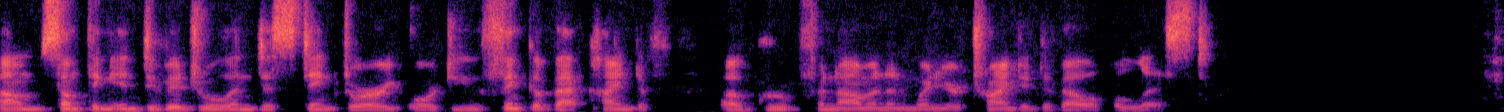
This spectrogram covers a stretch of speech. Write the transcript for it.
um, something individual and distinct, or, or do you think of that kind of, of group phenomenon when you're trying to develop a list? I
